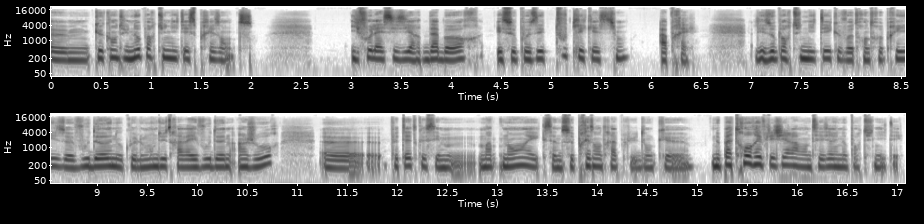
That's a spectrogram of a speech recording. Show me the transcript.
euh, que quand une opportunité se présente, il faut la saisir d'abord et se poser toutes les questions après. Les opportunités que votre entreprise vous donne ou que le monde du travail vous donne un jour, peut-être que c'est maintenant et que ça ne se présentera plus. Donc, ne pas trop réfléchir avant de saisir une opportunité.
